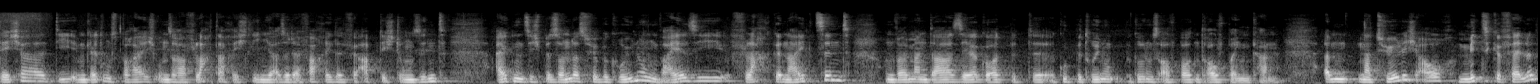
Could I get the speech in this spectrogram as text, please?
Dächer, die im Geltungsbereich unserer Flachdachrichtlinie, also der Fachregel für Abdichtung sind, eignen sich besonders für Begrünung, weil sie flach geneigt sind und weil man da sehr gut, gut Begrünung, Begrünungsaufbauten draufbringen kann. Ähm, natürlich auch mit Gefälle,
